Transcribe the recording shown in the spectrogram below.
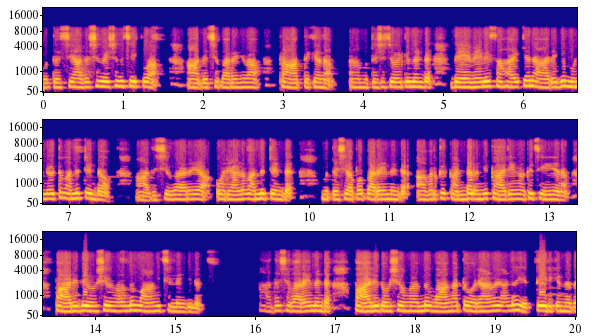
മുത്തശ്ശി ആദർശം വിഷമിച്ചിരിക്കുക ആദർശ് പറയുക പ്രാർത്ഥിക്കണം. മുത്തശ്ശി ചോദിക്കുന്നുണ്ട് ദേവേനെ സഹായിക്കാൻ ആരെങ്കിലും മുന്നോട്ട് വന്നിട്ടുണ്ടോ? ആദർശ് പറയുക ഒരാൾ വന്നിട്ടുണ്ട്. മുത്തശ്ശി അപ്പൊ പറയുന്നുണ്ട് അവർക്ക് കണ്ടറിഞ്ഞ് കാര്യങ്ങളൊക്കെ ചെയ്യണം. പാരിതോഷികങ്ങളൊന്നും വാങ്ങിച്ചില്ലെങ്കിലും. ആദർശ് പറയുന്നുണ്ട്. പാരിതോഷികങ്ങളൊന്നും വാങ്ങാത്ത ഒരാളാണ് എത്തിയിരിക്കുന്നത്.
